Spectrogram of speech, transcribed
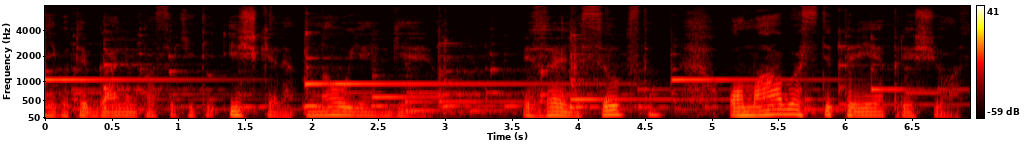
jeigu taip galim pasakyti, iškelia naują ingėją. Izraelis silpsta, o Moabas stiprėja prieš juos.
